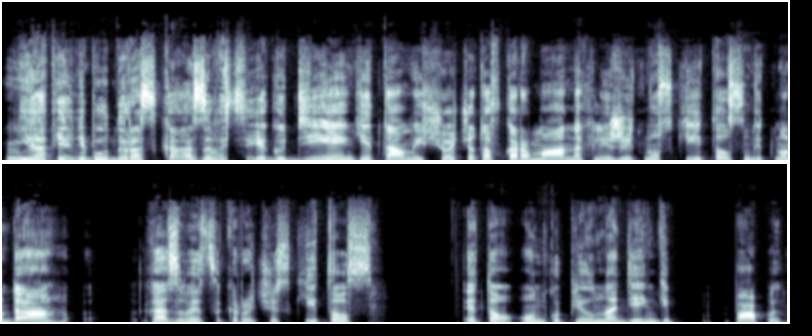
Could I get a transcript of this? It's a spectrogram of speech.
Нет, я не буду рассказывать. Я говорю, деньги там, еще что-то в карманах лежит. Ну, Skittles. Он говорит, ну да. Оказывается, короче, Skittles это он купил на деньги папы,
